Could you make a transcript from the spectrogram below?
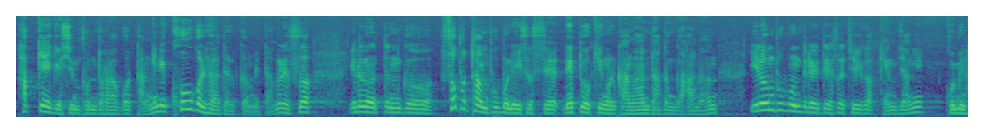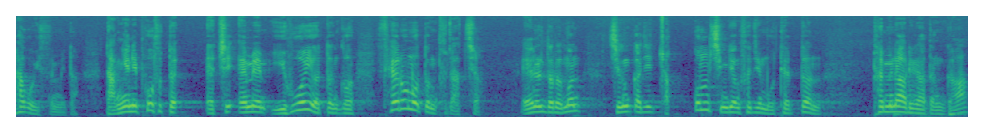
학계에 계신 분들하고 당연히 코업을 해야 될 겁니다. 그래서 이런 어떤 그 소프트한 부분에 있어서 네트워킹을 강화한다든가 하는 이런 부분들에 대해서 저희가 굉장히 고민하고 있습니다. 당연히 포스트 HMM 이후의 어떤 그 새로운 어떤 투자처 예를 들면 지금까지 조금 신경 쓰지 못했던 터미널이라든가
